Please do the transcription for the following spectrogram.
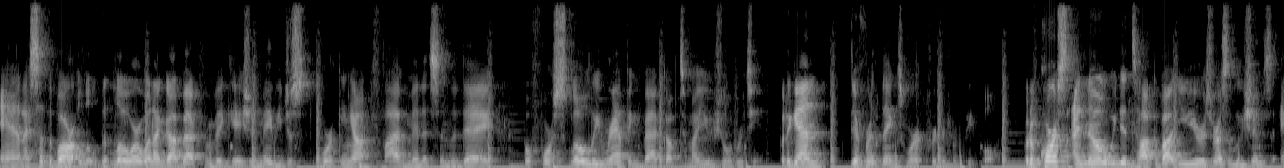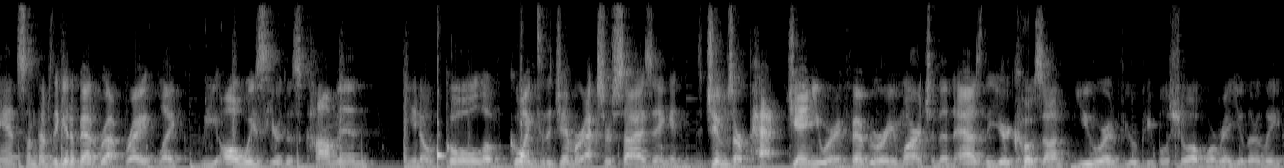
and I set the bar a little bit lower when I got back from vacation, maybe just working out five minutes in the day before slowly ramping back up to my usual routine. But again, different things work for different people. But of course, I know we did talk about New Year's resolutions and sometimes they get a bad rep, right? Like we always hear this common you know, goal of going to the gym or exercising, and the gyms are packed January, February, March, and then as the year goes on, fewer and fewer people show up more regularly.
